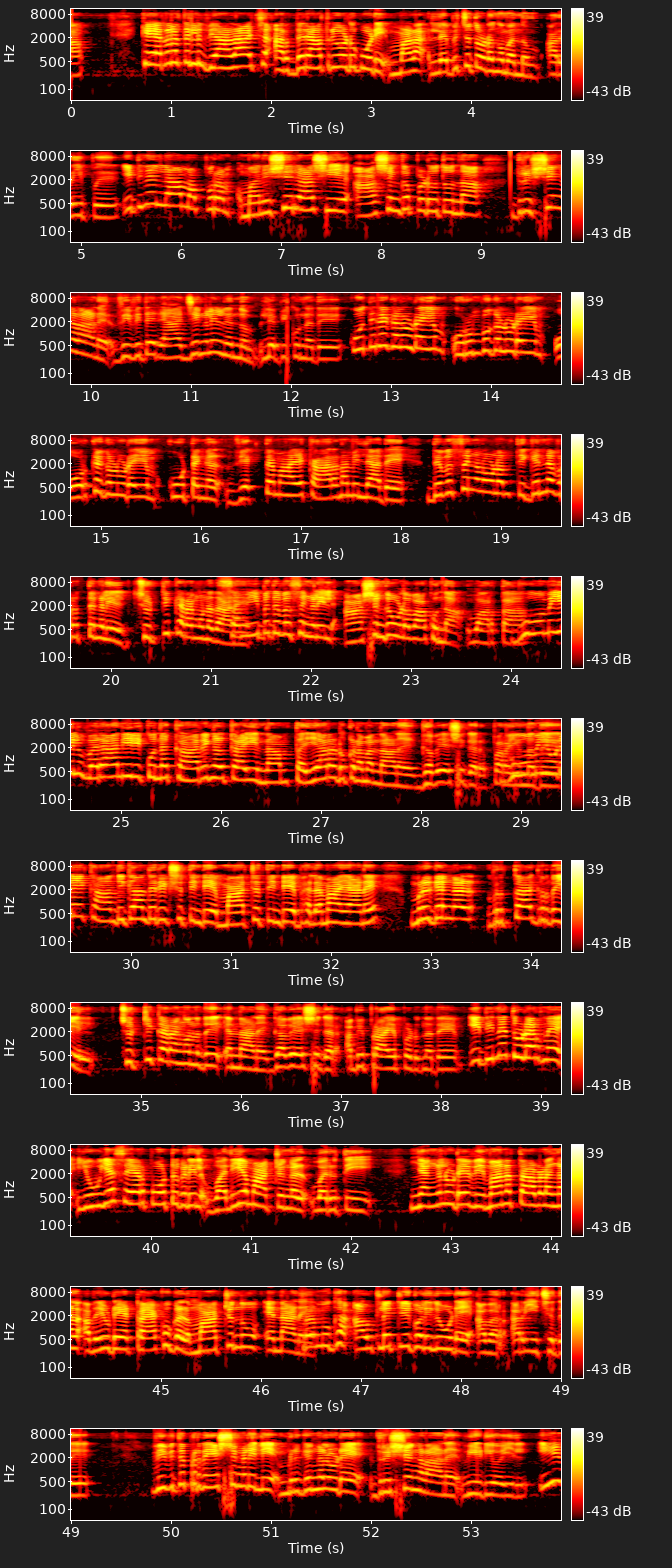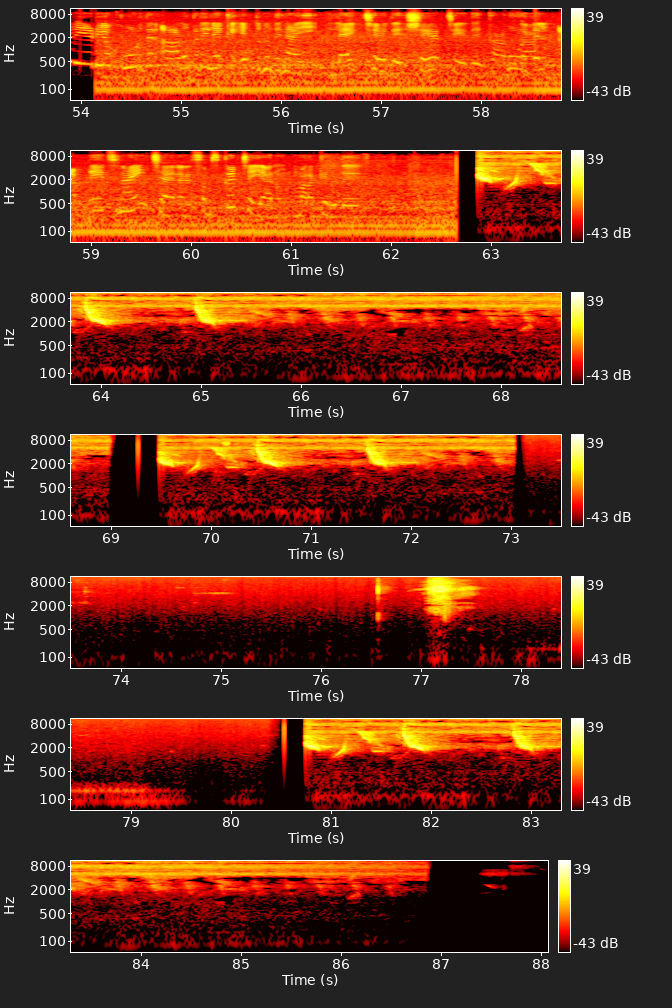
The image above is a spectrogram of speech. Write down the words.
കേരളത്തിൽ വ്യാഴാഴ്ച അർദ്ധരാത്രിയോടുകൂടി മഴ ലഭിച്ചു തുടങ്ങുമെന്നും അറിയിപ്പ്. ഇതിനെല്ലാം അപ്പുറം മനുഷ്യരാശിയെ ആശങ്കപ്പെടുത്തുന്ന ദൃശ്യങ്ങളാണ് വിവിധ രാജ്യങ്ങളിൽ നിന്നും ലഭിക്കുന്നത്. കുതിരകളുടെയും ഉറുമ്പുകളുടെയും ഓർക്കകളുടെയും കൂട്ടങ്ങൾ വ്യക്തമായ കാരണമില്ലാതെ ദിവസങ്ങളോളം തികഞ്ഞ വൃത്തങ്ങളിൽ ചുറ്റിക്കറങ്ങുന്നതാണ്. സമീപ ദിവസങ്ങളിൽ ആശങ്ക ഉളവാക്കുന്ന വാർത്ത. ഭൂമിയിൽ വരാനിരിക്കുന്ന കാര്യങ്ങൾക്കായി നാം തയ്യാറെടുക്കണമെന്നാണ് ഗവേഷകർ പറയുന്നത്. ഭൂമിയുടെ കാന്തികാന്തരീക്ഷത്തിന്റെ മാറ്റത്തിന്റെ ഫലമായാണ് മൃഗങ്ങൾ വൃത്താകൃതിയിൽ ചുറ്റിക്കറങ്ങുന്നത് എന്നാണ് ഗവേഷകർ അഭിപ്രായപ്പെടുന്നത്. ഇതിനെ തുടർന്ന് യു എസ് എയർപോർട്ടുകളിൽ വലിയ മാറ്റങ്ങൾ വരുത്തി. ഞങ്ങളുടെ വിമാനത്താവളങ്ങൾ അവയുടെ ട്രാക്കുകൾ മാറ്റുന്നു എന്നാണ് പ്രമുഖ ഔട്ട്ലെറ്റുകളിലൂടെ അവർ അറിയിച്ചത്. വിവിധ പ്രദേശങ്ങളിലെ മൃഗങ്ങളുടെ ദൃശ്യങ്ങളാണ് വീഡിയോയിൽ. ഈ വീഡിയോ കൂടുതൽ ആളുകളിലേക്ക് എത്തുന്നതിനായി ലൈക്ക് ചെയ്ത് ഷെയർ ചെയ്ത് കൂടുതൽ അപ്ഡേറ്റ്സിനായി ചാനൽ സബ്സ്ക്രൈബ് ചെയ്യാനും മറക്കരുത്.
